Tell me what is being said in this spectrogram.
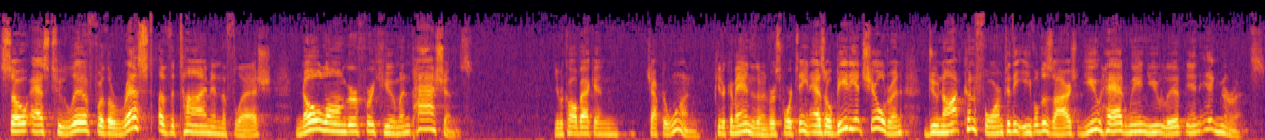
so as to live for the rest of the time in the flesh, no longer for human passions. You recall back in chapter 1, Peter commanded them in verse 14 As obedient children, do not conform to the evil desires you had when you lived in ignorance.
